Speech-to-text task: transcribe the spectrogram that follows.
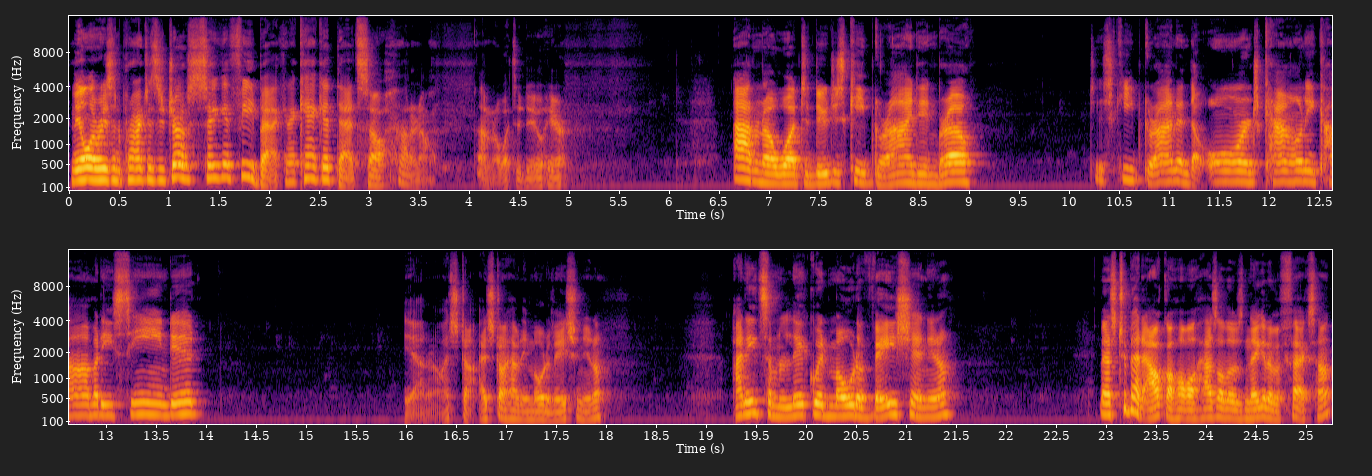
And the only reason to practice your jokes is so you get feedback, and I can't get that, so I don't know. I don't know what to do here. I don't know what to do. Just keep grinding, bro. Just keep grinding the Orange County comedy scene, dude. Yeah, I don't know. I just don't, I just don't have any motivation, you know? I need some liquid motivation, you know? Man, it's too bad alcohol has all those negative effects, huh?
